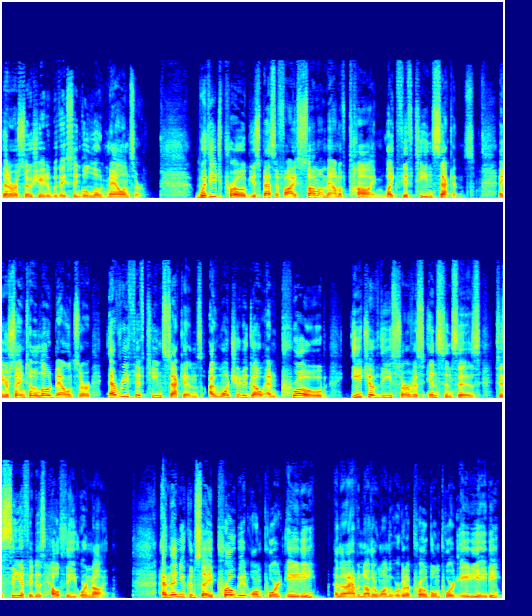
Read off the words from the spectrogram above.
that are associated with a single load balancer. With each probe, you specify some amount of time, like 15 seconds. And you're saying to the load balancer, every 15 seconds, I want you to go and probe each of these service instances to see if it is healthy or not. And then you can say probe it on port 80, and then I have another one that we're going to probe on port 8080.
